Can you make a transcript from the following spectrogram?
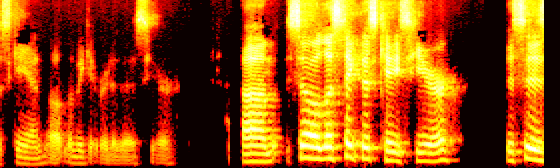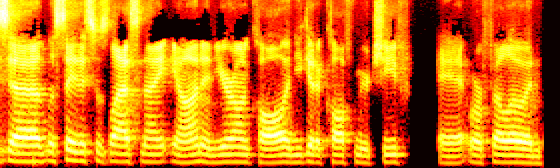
the scan. Oh, let me get rid of this here. Um, so let's take this case here. This is, uh, let's say this was last night, Jan, and you're on call and you get a call from your chief uh, or fellow, and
